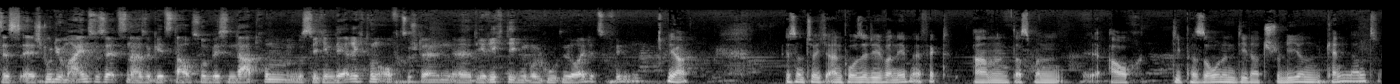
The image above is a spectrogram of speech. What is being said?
das äh, Studium einzusetzen, also geht es da auch so ein bisschen darum, sich in der Richtung aufzustellen, äh, die richtigen und guten Leute zu finden? Ja, ist natürlich ein positiver Nebeneffekt, ähm, dass man auch die Personen, die dort studieren, kennenlernt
